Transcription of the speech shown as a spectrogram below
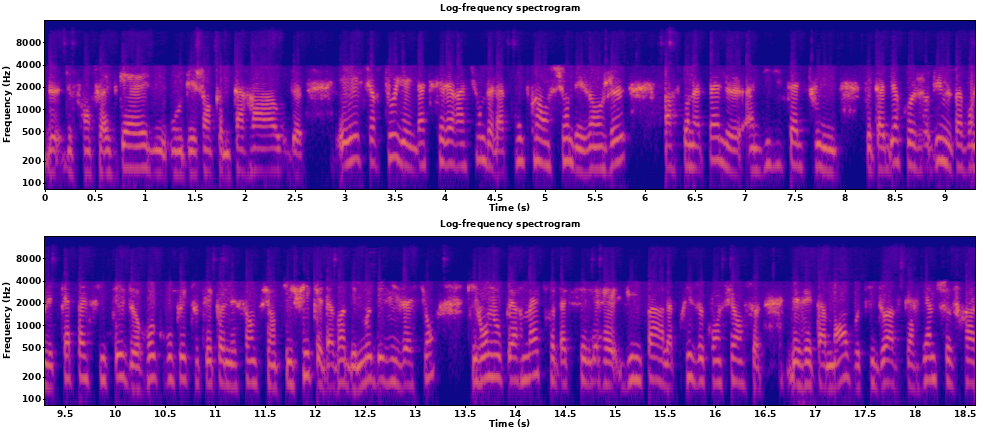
de, de, Françoise Gay ou, des gens comme Tara ou de... et surtout il y a une accélération de la compréhension des enjeux par ce qu'on appelle un digital twin. C'est-à-dire qu'aujourd'hui, nous avons les capacités de regrouper toutes les connaissances scientifiques et d'avoir des modélisations qui vont nous permettre d'accélérer, d'une part, la prise de conscience des États membres, qui doivent, car rien ne se fera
